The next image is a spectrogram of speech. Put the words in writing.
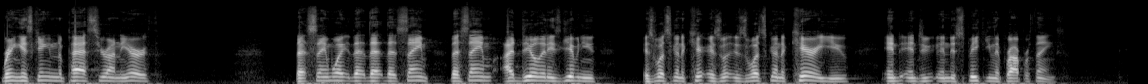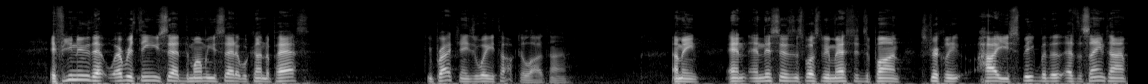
bring his kingdom to pass here on the earth, that same way, that, that, that, same, that same ideal that he's given you is what's going to is, is what's going to carry you into, into, into speaking the proper things. If you knew that everything you said the moment you said it would come to pass, you probably change the way you talked a lot of times. I mean, and, and this isn't supposed to be a message upon strictly how you speak, but at the same time,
